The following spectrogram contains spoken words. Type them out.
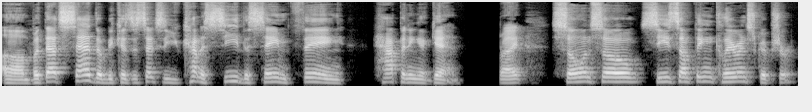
Um, but that's sad though, because essentially you kind of see the same thing happening again, right? So and so sees something clear in Scripture.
